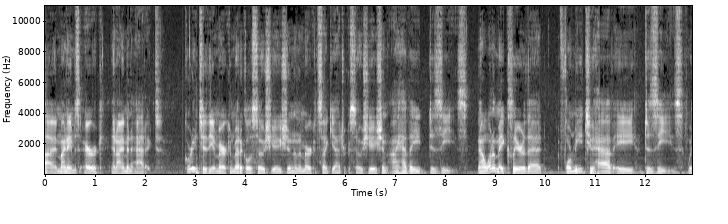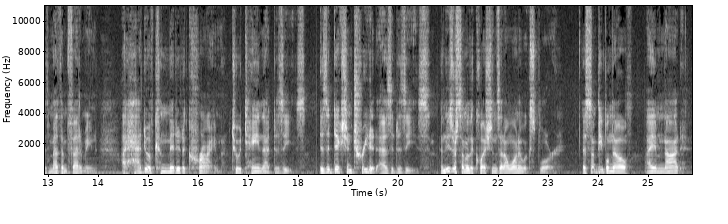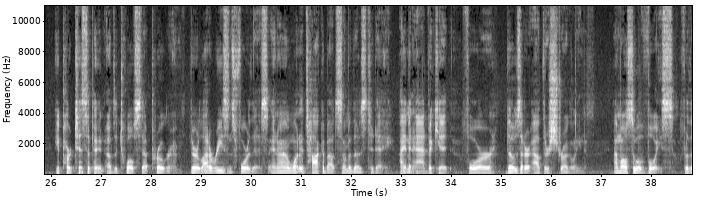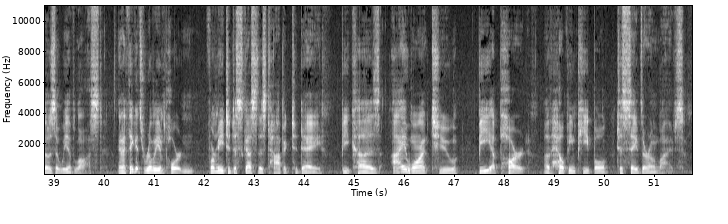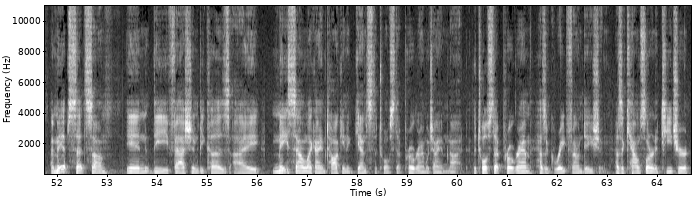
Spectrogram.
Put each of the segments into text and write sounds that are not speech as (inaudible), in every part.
Hi, my name is Eric, and I'm an addict. According to the American Medical Association and the American Psychiatric Association, I have a disease. Now, I want to make clear that for me to have a disease with methamphetamine, I had to have committed a crime to attain that disease. Is addiction treated as a disease? And these are some of the questions that I want to explore. As some people know, I am not a participant of the 12 step program. There are a lot of reasons for this, and I want to talk about some of those today. I am an advocate for those that are out there struggling. I'm also a voice for those that we have lost. And I think it's really important for me to discuss this topic today because I want to be a part of helping people to save their own lives. I may upset some in the fashion because I may sound like I am talking against the 12 step program, which I am not. The 12 step program has a great foundation. As a counselor and a teacher,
